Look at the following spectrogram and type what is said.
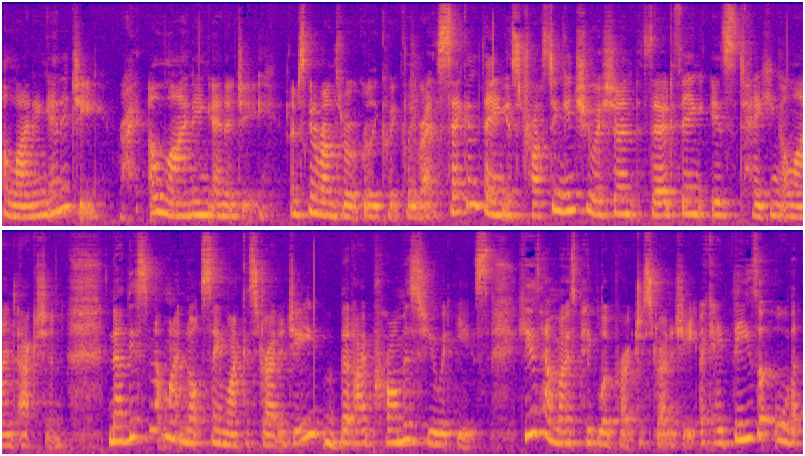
aligning energy, right? Aligning energy. I'm just going to run through it really quickly, right? Second thing is trusting intuition. Third thing is taking aligned action. Now, this might not seem like a strategy, but I promise you it is. Here's how most people approach a strategy. Okay, these are all the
